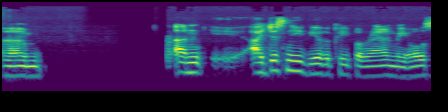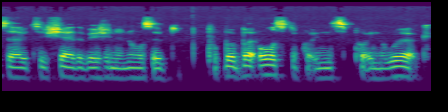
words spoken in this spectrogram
Um, and I just need the other people around me also to share the vision and also to put, but, but also to put in put in the work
